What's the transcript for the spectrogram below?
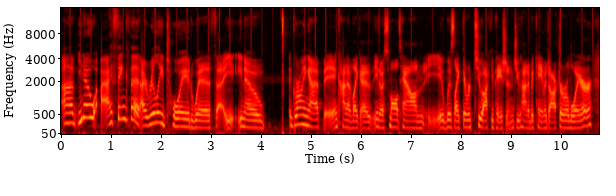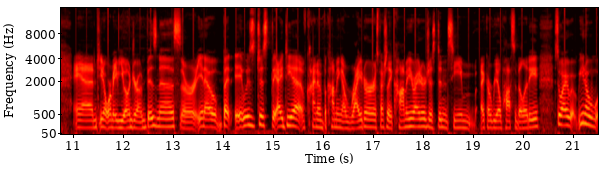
Um, you know, I think that I really toyed with, uh, you know, growing up in kind of like a you know a small town it was like there were two occupations. You kind of became a doctor or a lawyer and you know or maybe you owned your own business or you know but it was just the idea of kind of becoming a writer especially a comedy writer just didn't seem like a real possibility. So i you know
